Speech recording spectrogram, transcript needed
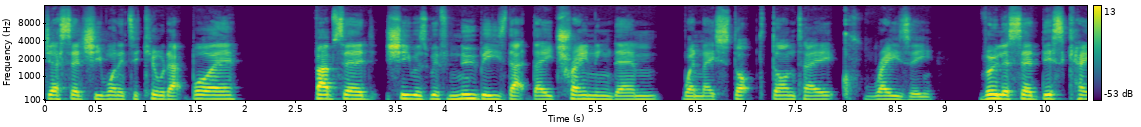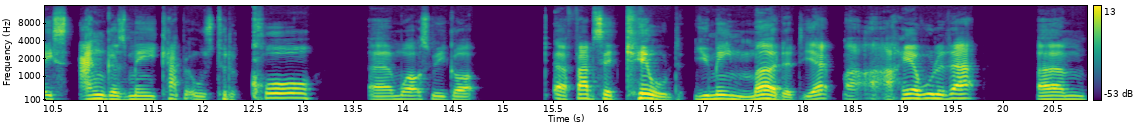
Jess said she wanted to kill that boy. Fab said she was with newbies that day, training them when they stopped Daunte. Crazy. Vula said, This case angers me. Capitals to the core. Um, what else we got? Uh, Fab said, Killed. You mean murdered? Yep, I, I, I hear all of that. Um,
